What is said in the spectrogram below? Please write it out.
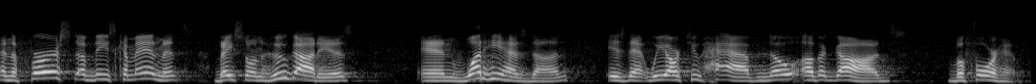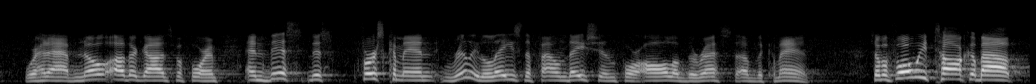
And the first of these commandments, based on who God is and what He has done, is that we are to have no other gods before Him. We're to have no other gods before Him. And this, this first command really lays the foundation for all of the rest of the commands. So before we talk about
